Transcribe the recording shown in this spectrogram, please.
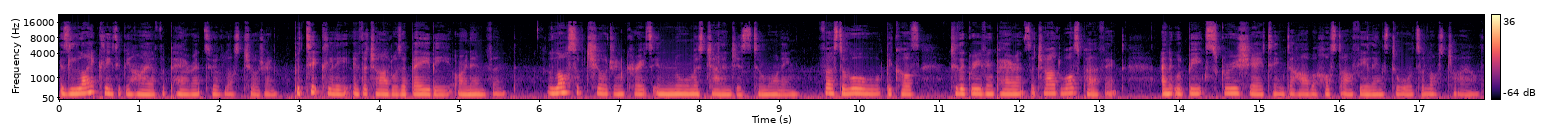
is likely to be higher for parents who have lost children, particularly if the child was a baby or an infant. Loss of children creates enormous challenges to mourning. First of all, because to the grieving parents, the child was perfect and it would be excruciating to harbour hostile feelings towards a lost child.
